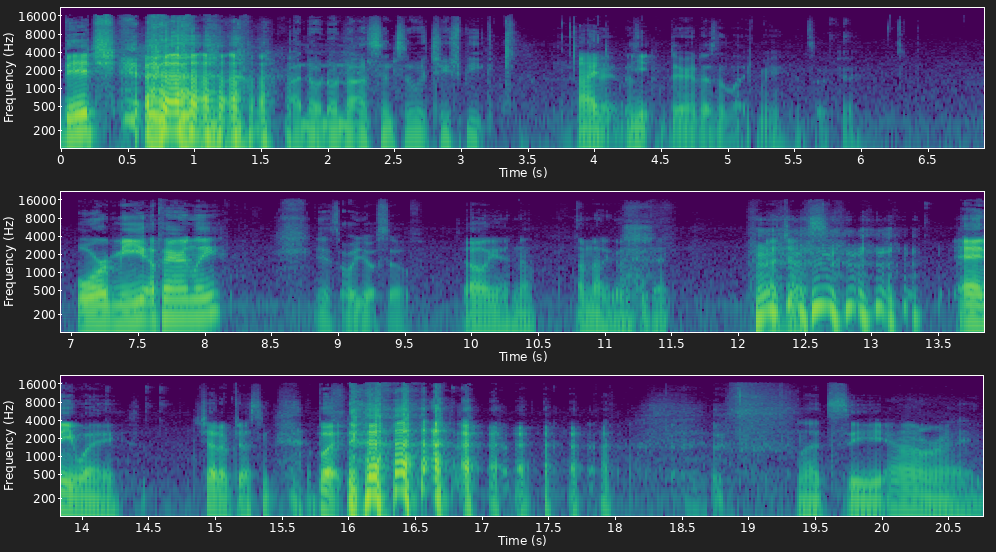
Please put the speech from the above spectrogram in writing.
Bitch. I know no nonsense of what you speak. I Darren, doesn't, Darren doesn't like me. It's okay. or me apparently. Yes, or yourself. Oh yeah, no, I'm not going to do that. Adjust. anyway, shut up, Justin. But let's see. All right.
